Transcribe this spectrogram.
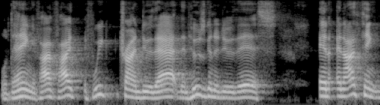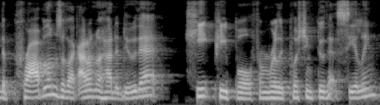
well dang if I if I if we try and do that then who's going to do this? And and I think the problems of like I don't know how to do that keep people from really pushing through that ceiling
